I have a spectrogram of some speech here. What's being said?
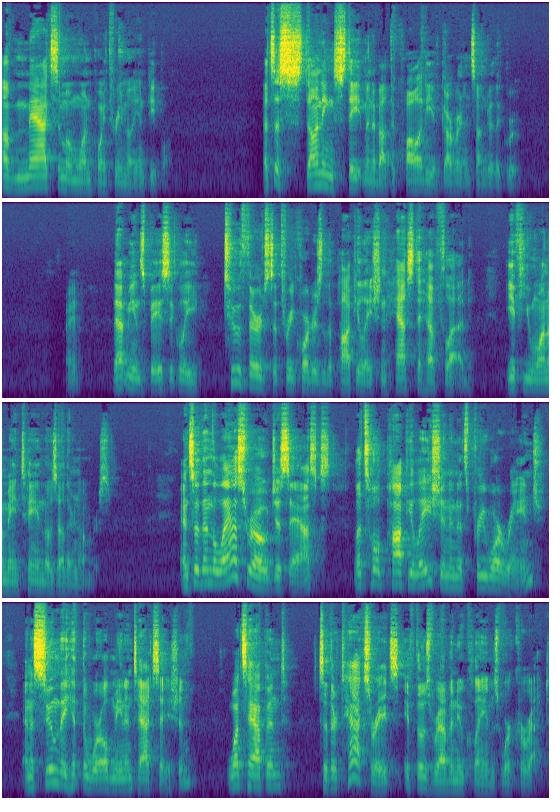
of maximum 1.3 million people. That's a stunning statement about the quality of governance under the group. That means basically two thirds to three quarters of the population has to have fled if you want to maintain those other numbers. And so then the last row just asks let's hold population in its pre war range and assume they hit the world mean in taxation. What's happened to their tax rates if those revenue claims were correct?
